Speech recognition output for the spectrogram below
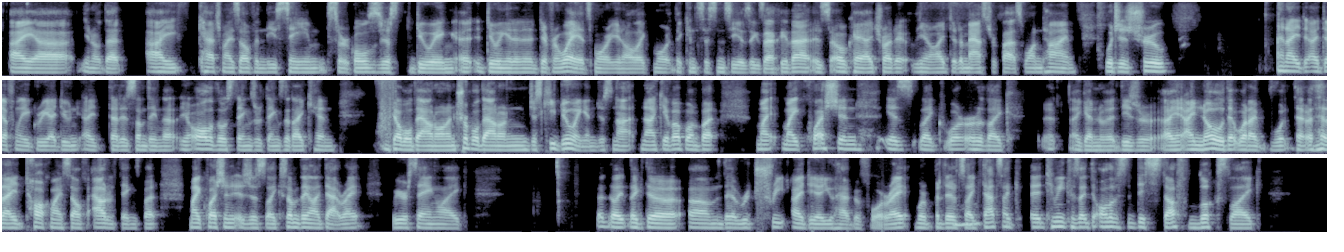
I uh, you know, that I catch myself in these same circles, just doing uh, doing it in a different way. It's more, you know, like more the consistency is exactly that. Is okay. I try to, you know, I did a master class one time, which is true, and I, I definitely agree. I do. I, that is something that you know, all of those things are things that I can double down on and triple down on and just keep doing and just not not give up on. But my my question is like, what or like again these are I, I know that what i that, that i talk myself out of things but my question is just like something like that right we were saying like like like the um the retreat idea you had before right Where, but it's mm-hmm. like that's like to me because like all of this stuff looks like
